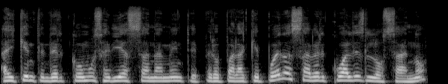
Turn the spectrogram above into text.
hay que entender cómo sería sanamente, pero para que puedas saber cuál es lo sano,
